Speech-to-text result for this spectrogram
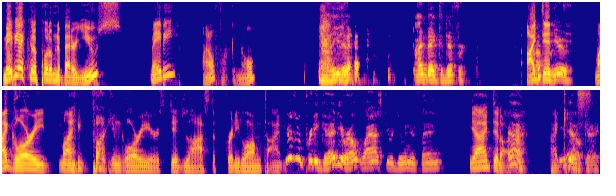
maybe I could have put them to better use. Maybe. I don't fucking know. No, you did. I beg to differ. I Not did You. my glory, my fucking glory years did last a pretty long time. Yours were pretty good. You were out west. You were doing your thing. Yeah, I did all right. Yeah, I you guess. did okay.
